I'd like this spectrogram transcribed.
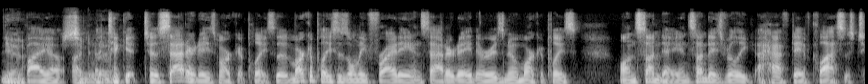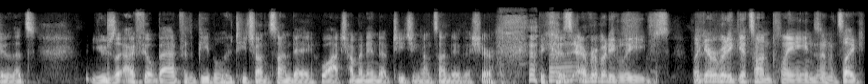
Yeah, you can buy a, a, a, ticket to Saturday's marketplace. The marketplace is only Friday and Saturday. There is no marketplace on Sunday, and Sunday's really a half day of classes too. That's usually I feel bad for the people who teach on Sunday. Watch, I'm gonna end up teaching on Sunday this year because everybody leaves. Like everybody gets on planes, and it's like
